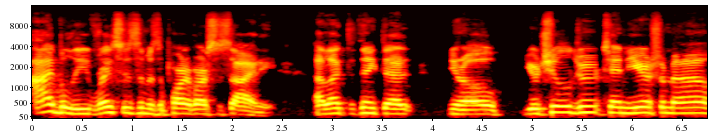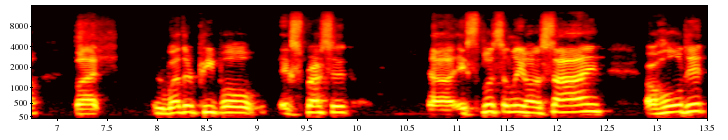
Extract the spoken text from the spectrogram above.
I believe racism is a part of our society. I like to think that you know your children 10 years from now, but whether people express it uh, explicitly on a sign or hold it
